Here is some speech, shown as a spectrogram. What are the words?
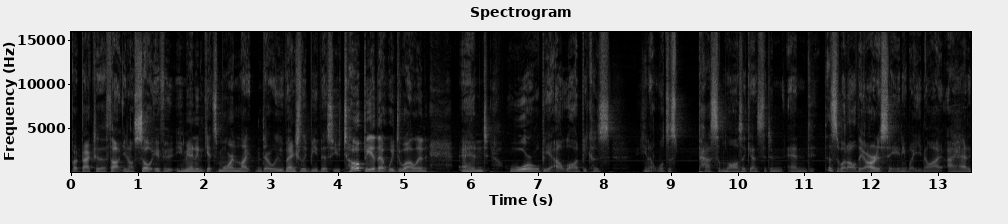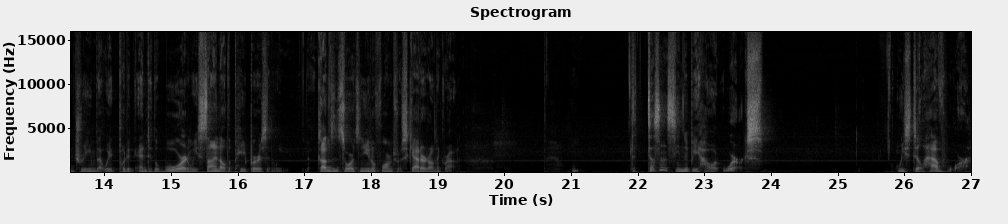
but back to the thought, you know, so if humanity gets more enlightened, there will eventually be this utopia that we dwell in, and war will be outlawed because, you know, we'll just pass some laws against it. And, and this is what all the artists say anyway. You know, I, I had a dream that we'd put an end to the war and we signed all the papers and we, guns and swords and uniforms were scattered on the ground. that doesn't seem to be how it works. We still have war.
